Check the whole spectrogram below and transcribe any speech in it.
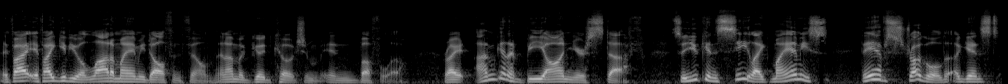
If I if I give you a lot of Miami Dolphin film, and I'm a good coach in, in Buffalo, right? I'm gonna be on your stuff, so you can see like Miami's. They have struggled against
